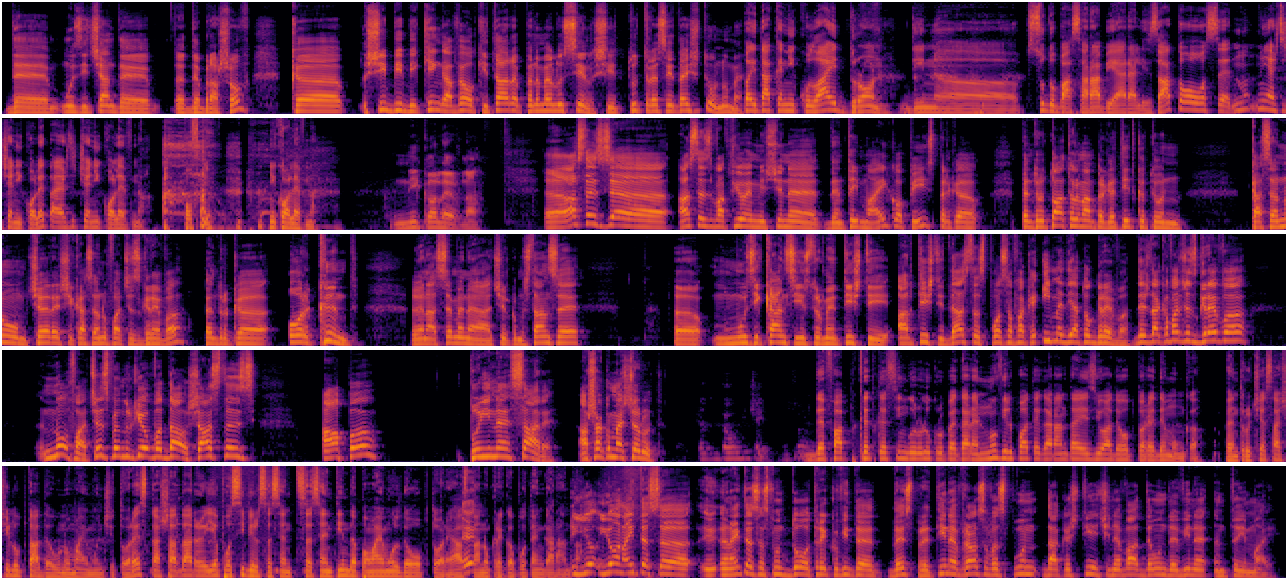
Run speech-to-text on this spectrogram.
de muzician de, de Brașov că și B.B. King avea o chitară pe nume Lucille și tu trebuie să-i dai și tu un nume. Păi dacă Nicolae Dron din uh, sudul Basarabiei a realizat-o, o să, nu, nu i-aș zice Nicoleta, i-aș zice Nicolevna. Poftim. Nicolevna. Nicolevna. Uh, Astăzi, uh, astăzi va fi o emisiune de 1 mai, copii. Sper că pentru toată lumea am pregătit câte un... ca să nu îmi cere și ca să nu faceți grevă, pentru că oricând în asemenea circumstanțe, uh, muzicanții, instrumentiștii, artiștii de astăzi pot să facă imediat o grevă. Deci dacă faceți grevă, nu o faceți pentru că eu vă dau și astăzi apă, pâine, sare. Așa cum mi-aș cerut. De obicei. De fapt, cred că singurul lucru pe care nu vi-l poate garanta e ziua de 8 ore de muncă. Pentru ce s-a și luptat de unul mai muncitoresc, așadar e posibil să se, să se întindă pe mai mult de 8 ore. Asta E, nu cred că putem garanta. Eu, eu înainte, să, înainte să spun două, trei cuvinte despre tine, vreau să vă spun dacă știe cineva de unde vine 1 mai.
